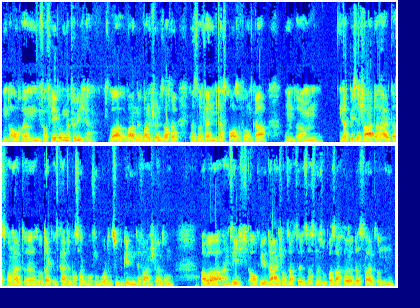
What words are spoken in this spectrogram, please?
und auch ähm, die Verpflegung natürlich war, war, eine, war eine schöne Sache, dass es eine kleine Mittagspause für uns gab und ähm, ja, ein bisschen schade halt, dass man halt äh, so direkt ins kalte Wasser geworfen wurde zu Beginn der Veranstaltung. Aber an sich, auch wie Daniel schon sagte, ist das eine super Sache, dass halt um,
